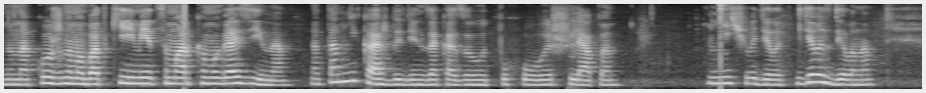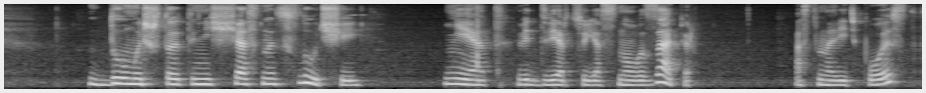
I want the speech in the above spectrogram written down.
Но на кожаном ободке имеется марка магазина, а там не каждый день заказывают пуховые шляпы. Нечего делать. Дело сделано. Думать, что это несчастный случай. Нет, ведь дверцу я снова запер. Остановить поезд?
